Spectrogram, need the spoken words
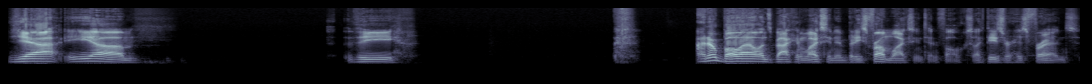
Yeah, he um the I know Beau Allen's back in Lexington, but he's from Lexington, folks. Like these are his friends.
